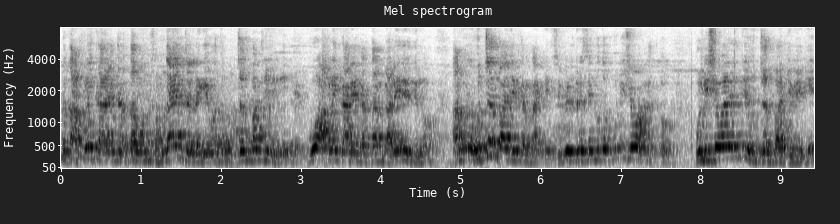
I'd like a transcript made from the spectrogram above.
पण आपले कार्यकर्ता वन समजायन चले गे वो तो हुज्जतबाजी लिखी वो अपने कार्यकर्ता गाड़ी दे दिनो आणि हुज्जतबाजी करना की सिविल ड्रेसिंग तो पुलिस वाले तो पुलिस वाले ती हुज्जतबाजी वेगी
